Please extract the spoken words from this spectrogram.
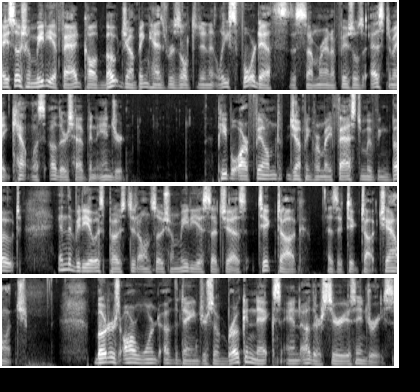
A social media fad called boat jumping has resulted in at least four deaths this summer, and officials estimate countless others have been injured. People are filmed jumping from a fast moving boat, and the video is posted on social media such as TikTok as a TikTok challenge. Boaters are warned of the dangers of broken necks and other serious injuries.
